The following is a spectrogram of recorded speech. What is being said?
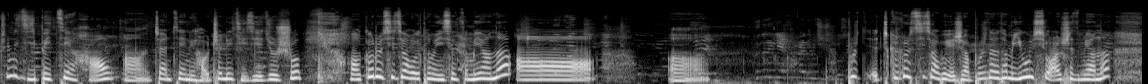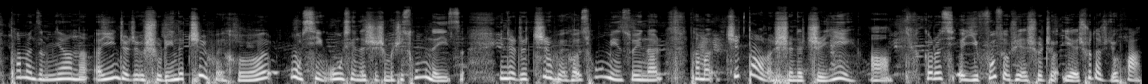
真理体系被建好啊，建建立好真理体系，就是说，啊，哥鲁西教会他们以前怎么样呢？哦，啊。不是这个西教会也是啊，不是在他们优秀，而是怎么样呢？他们怎么样呢？呃，因着这个属灵的智慧和悟性，悟性的是什么？是聪明的意思。因着这智慧和聪明，所以呢，他们知道了神的旨意啊。哥罗西以弗所书也说这也说到这句话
